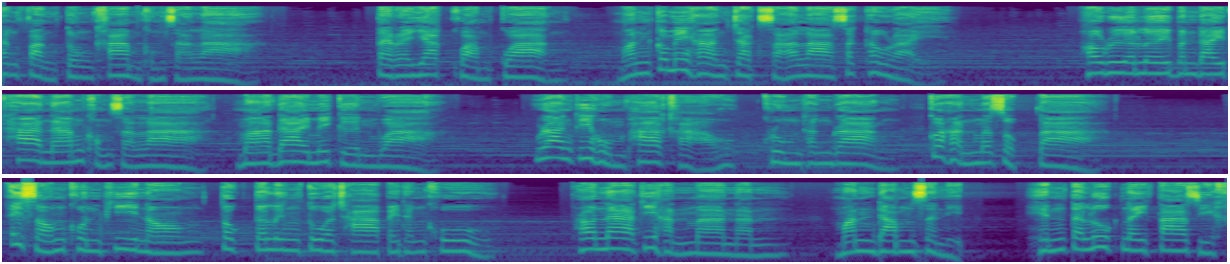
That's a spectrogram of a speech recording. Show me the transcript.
ทางฝั่งตรงข้ามของศาลา แต่ระยะความกว้าง มันก็ไม่ห่างจากศาลาสักเท่าไหร่ พอเรือเลยบันไดท่าน้ำของศาลามาได้ไม่เกินว่า ร่างที่ห่มผ้าขาว คลุมทั้งร่าง ก็หันมาสบตา ไอ้สองคนพี่น้องตกตะลึงตัวชาไปทั้งคู่ เพราะหน้าที่หันมานั้น มันดำสนิท เห็นแต่ลูกในตาสีข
